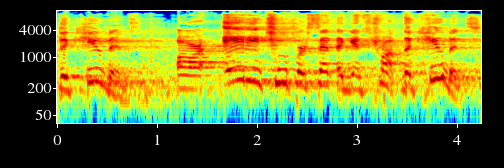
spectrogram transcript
the Cubans are 82% against Trump. The Cubans.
